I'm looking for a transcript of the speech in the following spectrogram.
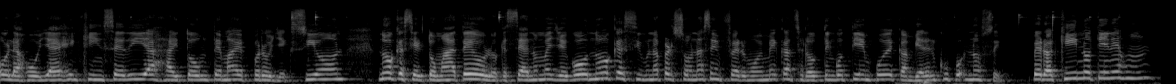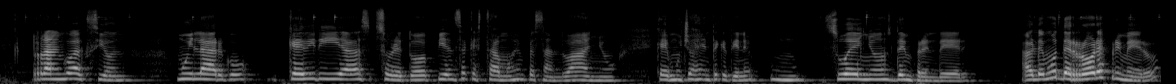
o la joya es en 15 días, hay todo un tema de proyección, no que si el tomate o lo que sea no me llegó, no que si una persona se enfermó y me canceló, tengo tiempo de cambiar el cupo, no sé. Pero aquí no tienes un rango de acción muy largo. ¿Qué dirías? Sobre todo piensa que estamos empezando año, que hay mucha gente que tiene mm, sueños de emprender. Hablemos de errores primero.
